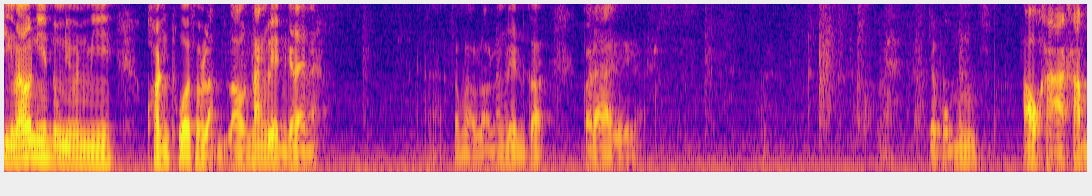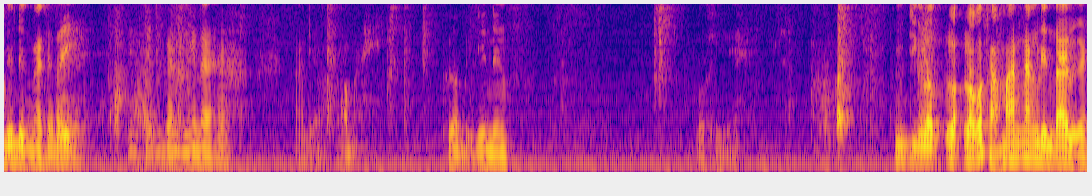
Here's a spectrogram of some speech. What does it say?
ริง ๆ แล้วนี้ตรงนี้มันมีคอนทัวร์สำหรับเรานั่งเล่นก็ได้นะสำหรับเรานั่งเล่นก็ก็ได้เลยแหละเดี๋ยวผมเอาขาคำนิดนึงนะจะได้เห็นเห็นกันอย่างนี้นะฮะเดี๋ยวเอาใหม่ เพิ่มอีกนิดนึง โอเค จริงๆเราเราก็สามารถนั่งเล่นได้เลย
